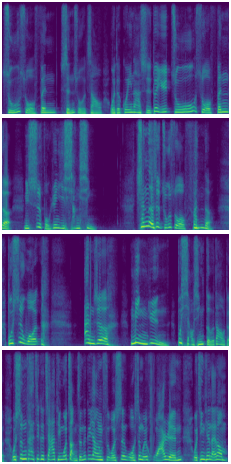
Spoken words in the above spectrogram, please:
主所分，神所召，我的归纳是：对于主所分的，你是否愿意相信？真的是主所分的，不是我按着。命运不小心得到的。我生在这个家庭，我长成那个样子。我身我身为华人，我今天来到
